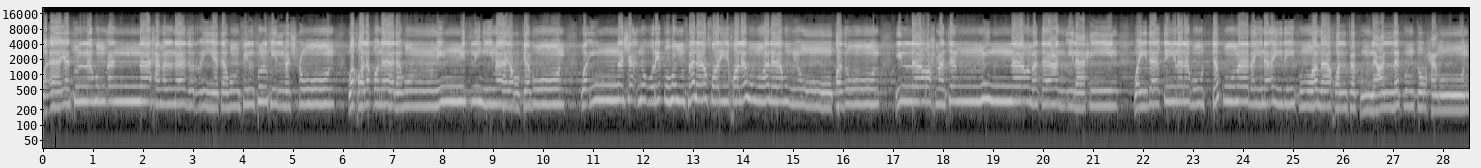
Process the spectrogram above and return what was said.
وآية لهم أنا حملنا ذريتهم في الفلك المشحون وخلقنا لهم من مثله ما يركبون وإن نشأ نغرقهم فلا صريخ لهم ولا هم ينقذون إلا رحمة منا ومتاعا إلى حين وإذا قيل له اتقوا ما بين أيديكم وما خلفكم لعلكم ترحمون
